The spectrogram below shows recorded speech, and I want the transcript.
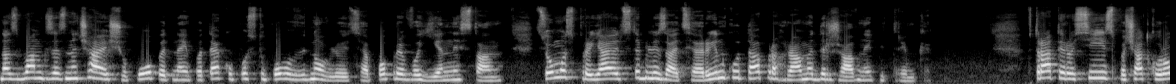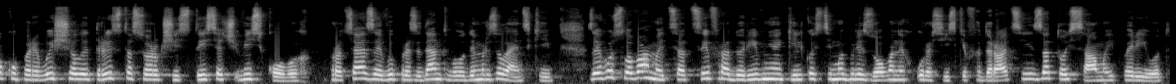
Нацбанк зазначає, що попит на іпотеку поступово відновлюється попри воєнний стан. Цьому сприяють стабілізація ринку та програми державної підтримки. Втрати Росії з початку року перевищили 346 тисяч військових. Про це заявив президент Володимир Зеленський. За його словами, ця цифра дорівнює кількості мобілізованих у Російській Федерації за той самий період.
